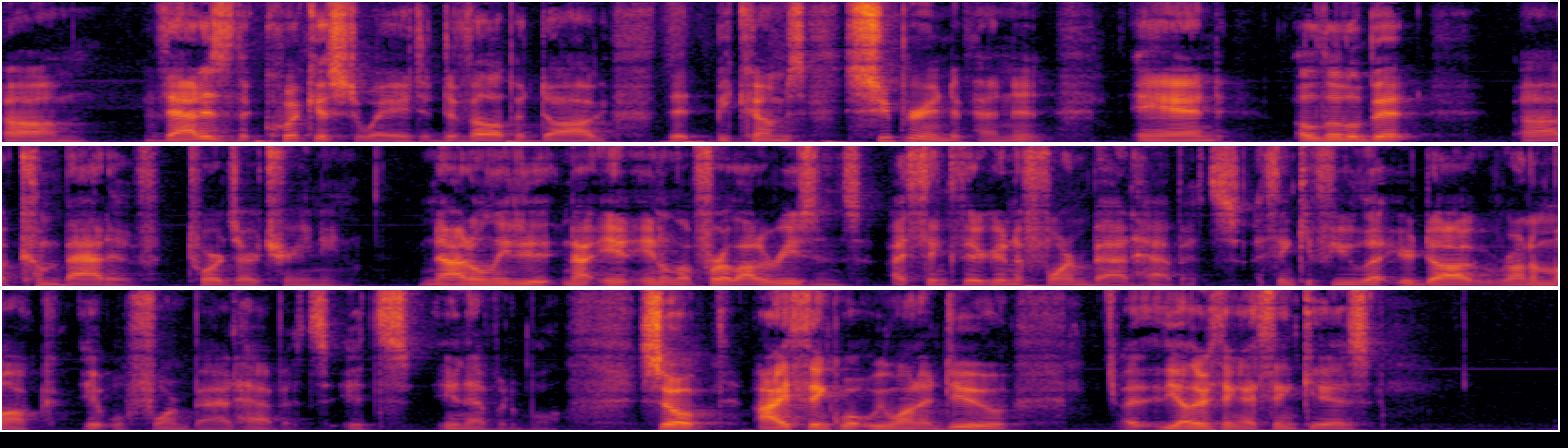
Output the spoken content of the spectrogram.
Um, that is the quickest way to develop a dog that becomes super independent and a little bit uh, combative towards our training. Not only to, not in, in a, for a lot of reasons. I think they're going to form bad habits. I think if you let your dog run amok, it will form bad habits. It's inevitable. So I think what we want to do. Uh, the other thing I think is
